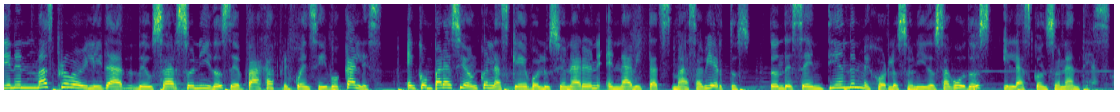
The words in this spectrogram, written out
tienen más probabilidad de usar sonidos de baja frecuencia y vocales, en comparación con las que evolucionaron en hábitats más abiertos, donde se entienden mejor los sonidos agudos y las consonantes.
